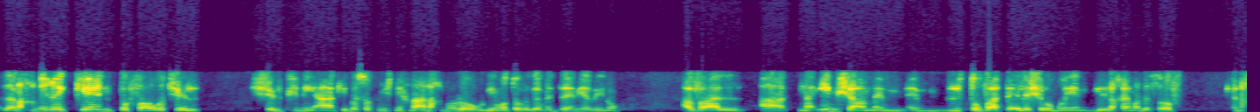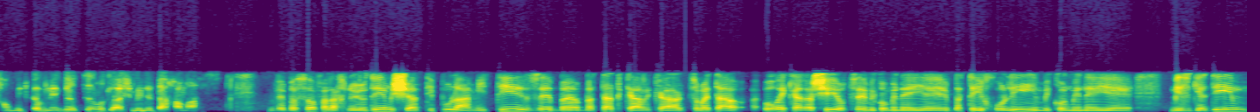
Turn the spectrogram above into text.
אז אנחנו נראה כן תופעות של של כניעה, כי בסוף מי שנכנע אנחנו לא הורגים אותו וגם את זה הם יבינו, אבל התנאים שם הם, הם לטובת אלה שאומרים להילחם עד הסוף, אנחנו מתכוונים ברצינות להשמיד את החמאס. ובסוף אנחנו יודעים שהטיפול האמיתי זה בתת קרקע, זאת אומרת העורק הראשי יוצא מכל מיני אה, בתי חולים, מכל מיני אה, מסגדים,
